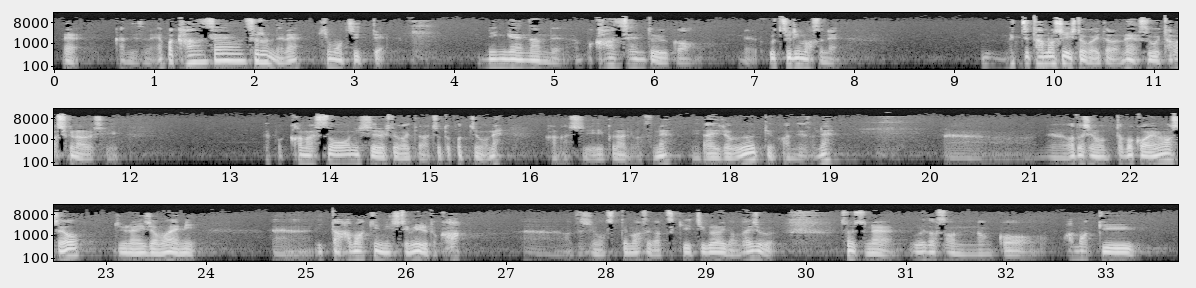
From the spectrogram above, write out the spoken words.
ね、感じですね。やっぱ感染するんでね、気持ちって。人間なんで、やっぱ感染というか、ね、移りますね。めっちゃ楽しい人がいたらね、すごい楽しくなるし、悲しそうにしてる人がいたら、ちょっとこっちもね、悲しくなりますね。大丈夫っていう感じですね。私もタバコはやめましたよ。10年以上前に。えー、一旦葉巻にしてみるとか、私も吸ってますが、月1ぐらいでも大丈夫。そうですね。上田さんなんか、葉巻、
